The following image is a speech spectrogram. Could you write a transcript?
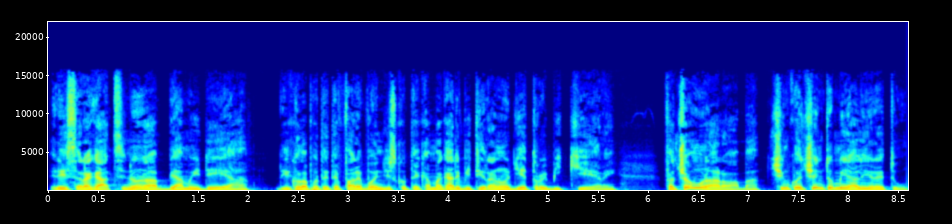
e disse ragazzi non abbiamo idea di cosa potete fare voi in discoteca, magari vi tirano dietro i bicchieri. Facciamo una roba, 500.000 lire tu,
